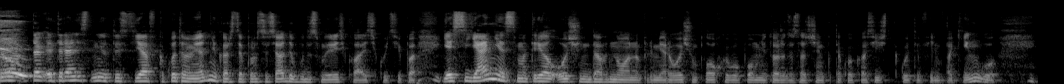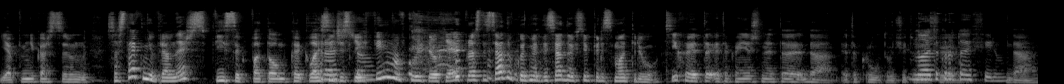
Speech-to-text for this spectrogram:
Но так, это реально, ну, то есть я в какой-то момент, мне кажется, я просто сяду и буду смотреть классику, типа. Я «Сияние» смотрел очень давно, например, очень плохо его помню, тоже достаточно такой классический какой-то фильм по Кингу. Я, мне кажется, составь мне прям, знаешь, список потом как классических Хорошо. фильмов культовых, я их просто сяду в какой-то момент, сяду и все пересмотрю. Тихо, это, это, конечно, это, да, это круто, учитывая... Ну, это крутой фильм. Да,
